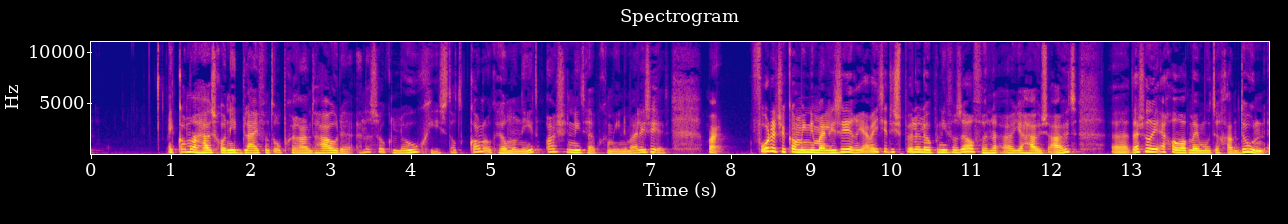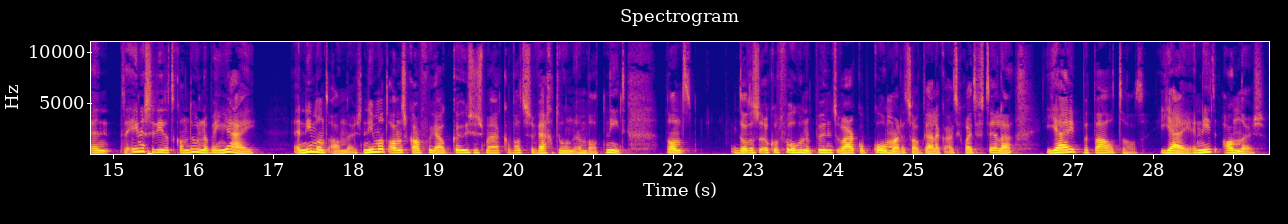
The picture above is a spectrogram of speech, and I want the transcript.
ik kan mijn huis gewoon niet blijvend opgeruimd houden. En dat is ook logisch. Dat kan ook helemaal niet als je niet hebt geminimaliseerd. Maar voordat je kan minimaliseren, ja, weet je, die spullen lopen niet vanzelf uh, je huis uit. Uh, daar zul je echt wel wat mee moeten gaan doen. En de enige die dat kan doen, dat ben jij. En niemand anders. Niemand anders kan voor jou keuzes maken wat ze wegdoen en wat niet. Want dat is ook het volgende punt waar ik op kom, maar dat zal ik dadelijk uitgebreid vertellen. Jij bepaalt dat. Jij en niet anders.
